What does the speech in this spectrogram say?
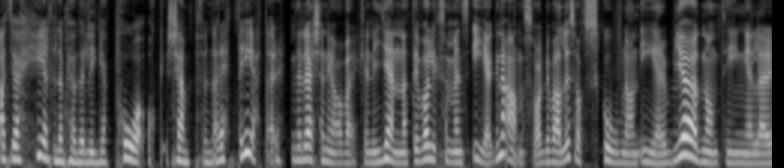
Att jag hela tiden behövde ligga på och kämpa för mina rättigheter. Det där känner jag verkligen igen, att det var liksom ens egna ansvar. Det var aldrig så att skolan erbjöd någonting eller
